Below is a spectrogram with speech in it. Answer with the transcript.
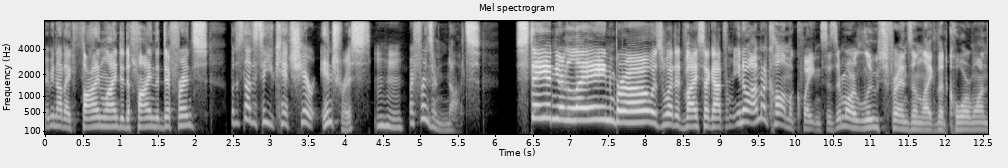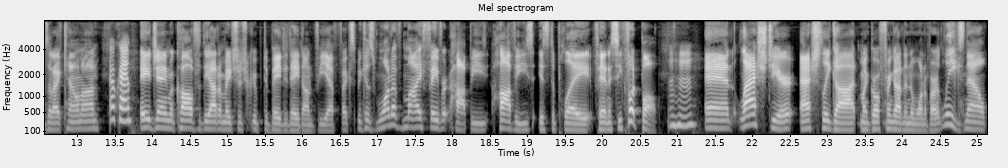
maybe not a fine line to define the difference, but it's not to say you can't share interests. Mm-hmm. My friends are nuts. Stay in your lane, bro, is what advice I got from, you know, I'm going to call them acquaintances. They're more loose friends than like the core ones that I count on. Okay. AJ and McCall for the Automatrix Group Debate At eight on VFX because one of my favorite hobby, hobbies is to play fantasy football. Mm-hmm. And last year, Ashley got, my girlfriend got into one of our leagues. Now,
